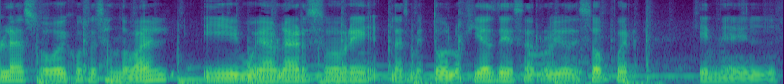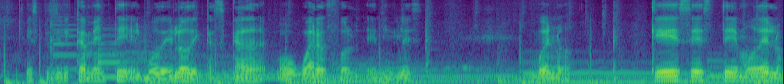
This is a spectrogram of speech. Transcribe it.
Hola, soy José Sandoval y voy a hablar sobre las metodologías de desarrollo de software en el específicamente el modelo de cascada o waterfall en inglés. Bueno, ¿qué es este modelo?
